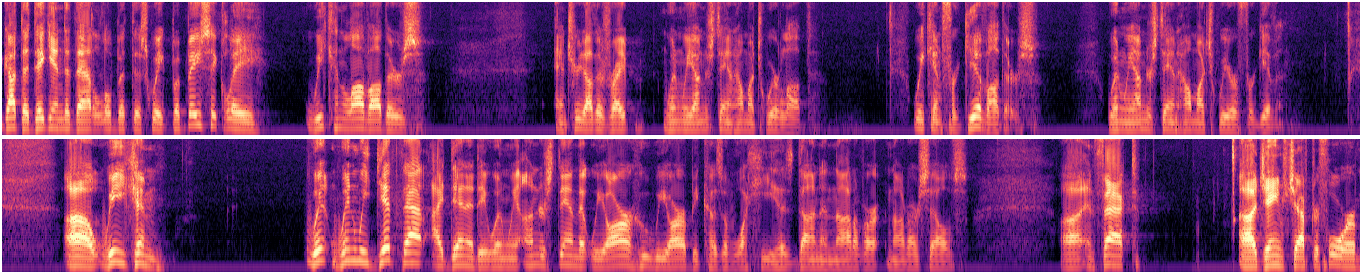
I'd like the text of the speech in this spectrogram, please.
got to dig into that a little bit this week, but basically, we can love others and treat others right when we understand how much we're loved. We can forgive others when we understand how much we are forgiven. Uh, we can, when, when we get that identity, when we understand that we are who we are because of what He has done and not, of our, not ourselves, uh, in fact, uh, James chapter 4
